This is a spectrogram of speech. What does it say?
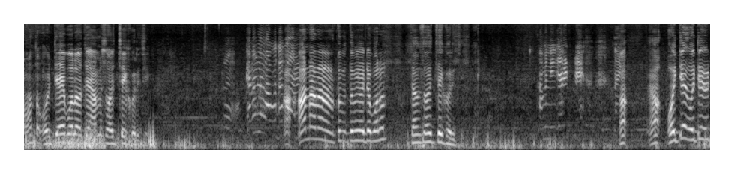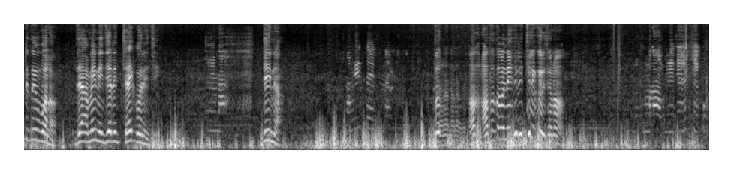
আমার তো ওইটাই বলো যে আমি স্বেচ্ছাই করেছি। না না না না তুমি তুমি ওইটা বলো যে আমি স্বেচ্ছাই করেছি। আ, আ, ওইটাই ওইটাই ওইটা তুমি বলো যে আমি নিজের ইচ্ছাই করেছি। কি না? আমি চাই না। তো না, না, না, না। অত- তুমি নিজের ইচ্ছাই করেছ না? না আমি নিজের ইচ্ছে করব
